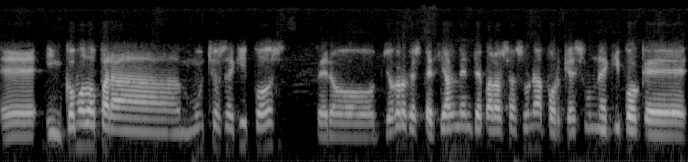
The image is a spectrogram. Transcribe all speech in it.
eh, incómodo para muchos equipos, pero yo creo que especialmente para Osasuna porque es un equipo que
